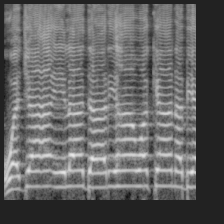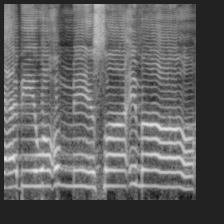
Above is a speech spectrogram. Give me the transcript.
وجاء إلى دارها وكان بأبي وأمي صائما.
